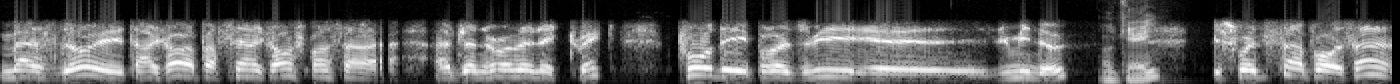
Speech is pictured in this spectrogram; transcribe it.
Mazda est encore appartient encore, je pense, à, General Electric pour des produits euh, lumineux. OK. Et soit dit en passant,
